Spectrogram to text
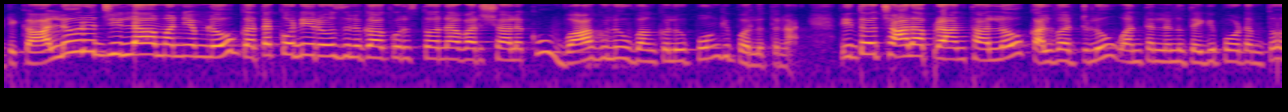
ఇటు కాల్లూరు జిల్లా మన్యంలో గత కొన్ని రోజులుగా కురుస్తోన్న వర్షాలకు వాగులు వంకలు పొంగి పొర్లుతున్నాయి. దీంతో చాలా ప్రాంతాల్లో కల్వర్టులు వంతెనలను తెగిపోవడంతో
